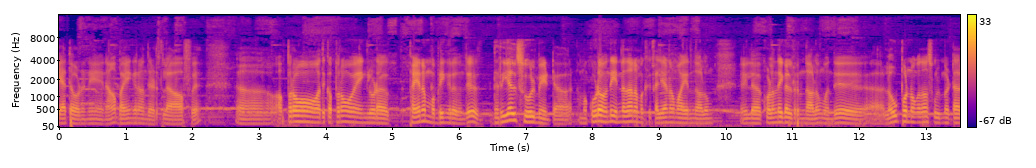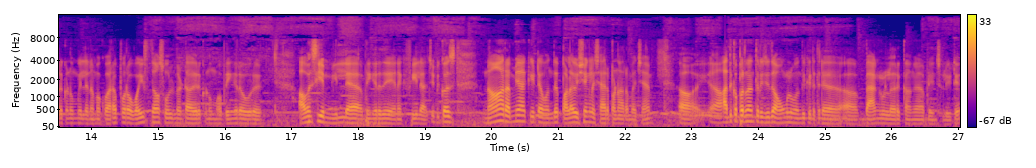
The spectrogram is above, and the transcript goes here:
கேத்த கேட்ட உடனே நான் பயங்கரம் அந்த இடத்துல ஆஃபு அப்புறம் அதுக்கப்புறம் எங்களோட பயணம் அப்படிங்கிறது வந்து த ரியல் சோல்மேட் நம்ம கூட வந்து என்னதான் நமக்கு கல்யாணம் ஆயிருந்தாலும் இல்லை குழந்தைகள் இருந்தாலும் வந்து லவ் பண்ணவங்க தான் சோல்மேட்டாக இருக்கணும் இல்லை நமக்கு வரப்போகிற ஒய்ஃப் தான் சோல்மேட்டாக இருக்கணும் அப்படிங்கிற ஒரு அவசியம் இல்லை அப்படிங்கிறது எனக்கு ஃபீல் ஆச்சு. பிகாஸ் நான் ரம்யா கிட்ட வந்து பல விஷயங்களை ஷேர் பண்ண ஆரம்பித்தேன் அதுக்கப்புறம் தான் தெரிஞ்சது அவங்களும் வந்து கிட்டத்தட்ட பெங்களூரில் இருக்காங்க அப்படின்னு சொல்லிட்டு.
